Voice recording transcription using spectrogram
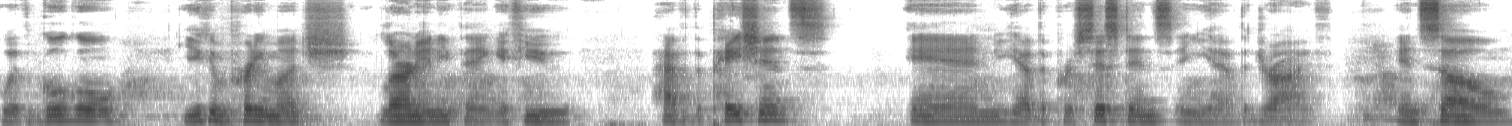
with Google, you can pretty much learn anything if you have the patience and you have the persistence and you have the drive. And so,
